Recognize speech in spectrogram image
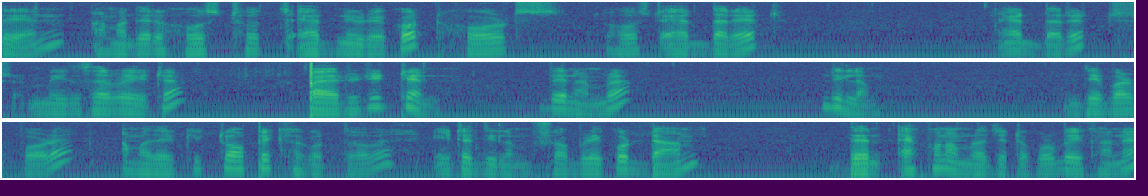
দেন আমাদের হোস্ট হচ্ছে add new record host host at the rate at the rate mail server এটা প্রায়োরিটি টেন দেন আমরা দিলাম। দেবার পরে আমাদেরকে একটু অপেক্ষা করতে হবে, এটা দিলাম, সব রেকর্ড ডান দেন এখন আমরা যেটা করব এখানে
